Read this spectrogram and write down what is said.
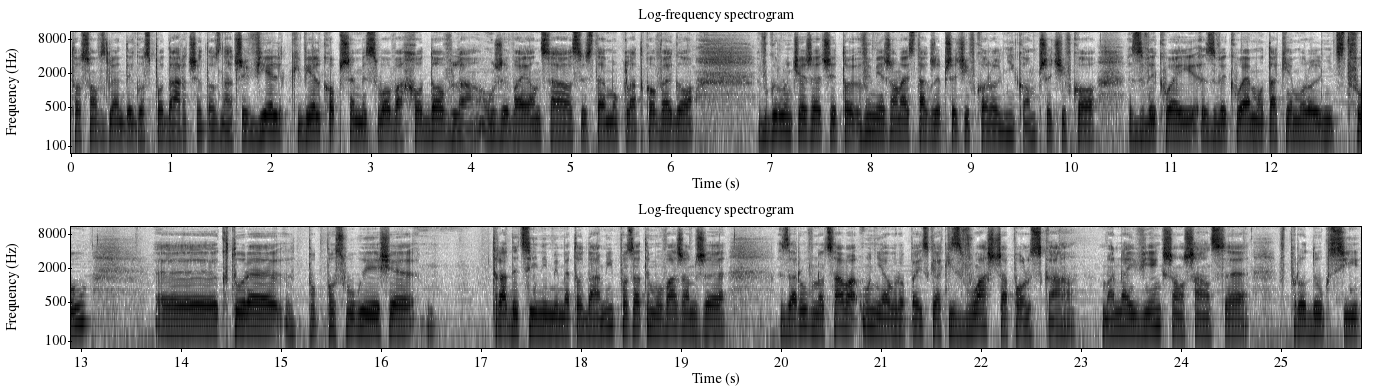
to są względy gospodarcze. To znaczy wielk, wielkoprzemysłowa hodowla używająca systemu klatkowego w gruncie rzeczy to wymierzona jest także przeciwko rolnikom, przeciwko zwykłej, zwykłemu takiemu rolnictwu, e, które po, posługuje się tradycyjnymi metodami. Poza tym uważam, że zarówno cała Unia Europejska, jak i zwłaszcza Polska ma największą szansę w produkcji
